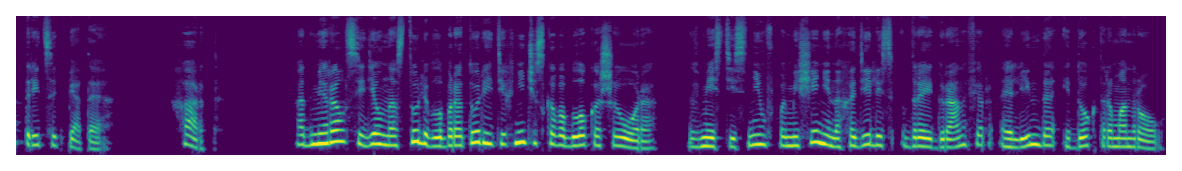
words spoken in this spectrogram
35. Харт. Адмирал сидел на стуле в лаборатории технического блока Шиора. Вместе с ним в помещении находились Дрей Гранфер, Элинда и доктор Монроу.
